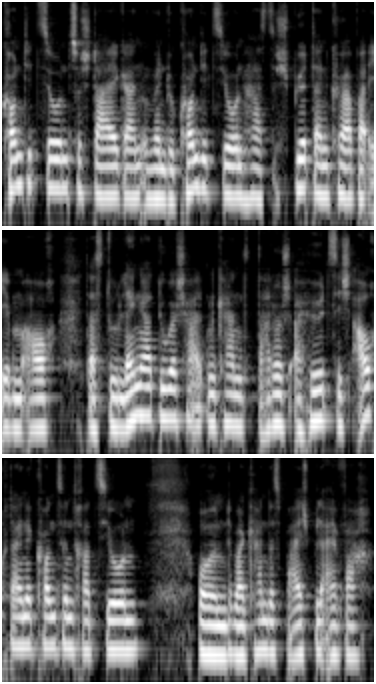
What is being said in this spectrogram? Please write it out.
Kondition zu steigern. Und wenn du Kondition hast, spürt dein Körper eben auch, dass du länger durchhalten kannst. Dadurch erhöht sich auch deine Konzentration. Und man kann das Beispiel einfach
